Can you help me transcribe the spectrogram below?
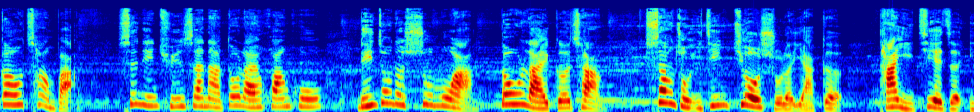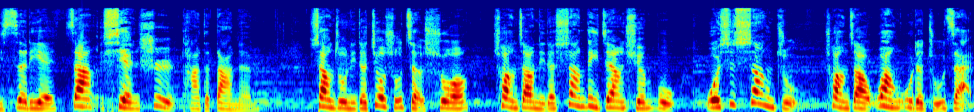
高唱吧；森林群山啊，都来欢呼；林中的树木啊，都来歌唱。上主已经救赎了雅各，他已借着以色列彰显示他的大能。上主，你的救赎者说。创造你的上帝这样宣布：“我是上主，创造万物的主宰。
